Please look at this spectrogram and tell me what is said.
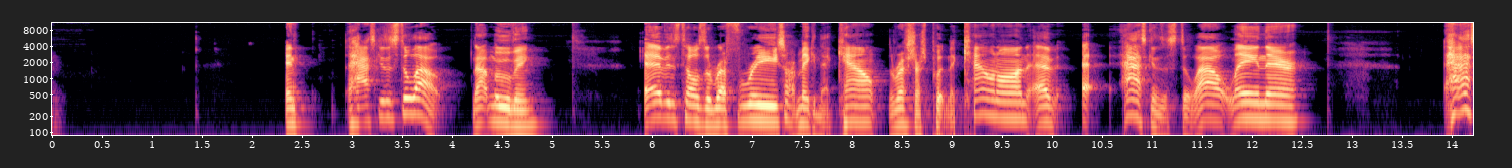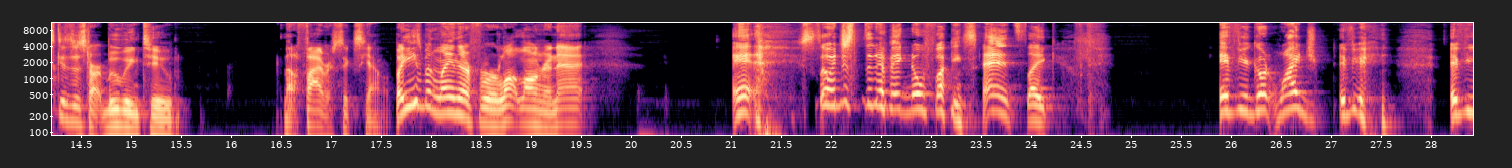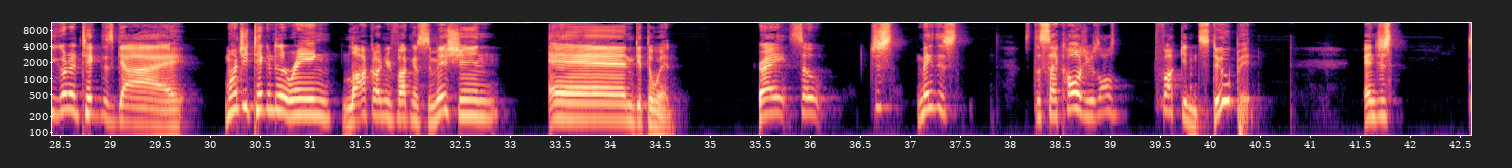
And Haskins is still out, not moving. Evans tells the referee, start making that count. The ref starts putting the count on. Ev- Haskins is still out, laying there. Haskins just start moving to about a five or six count. But he's been laying there for a lot longer than that. And so it just didn't make no fucking sense. Like, if you're going, why, if you, if you're gonna take this guy, why don't you take him to the ring, lock on your fucking submission, and get the win, right? So just made this. The psychology was all fucking stupid, and just,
